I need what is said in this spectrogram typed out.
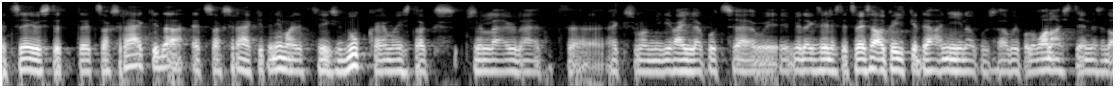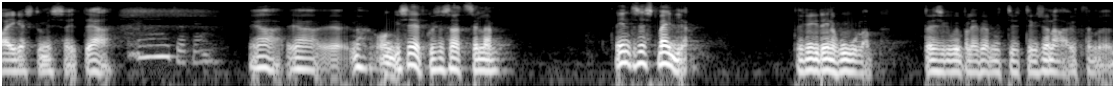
et see just, et, et saaks rääkida, et saaks rääkida niimoodi, et keegi sind hukka ei mõistaks selle üle, et äh, äkki sul on mingi väljakutse või midagi sellist, et sa ei saa kõike teha nii, nagu sa võib-olla vanasti enne seda haigestumist said teha. ja, ja, ja noh, ongi see, et kui sa saad selle enda seest välja ja keegi teine kuulab, ta isegi võib-olla ei pea mitte ühtegi sõna ütlema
